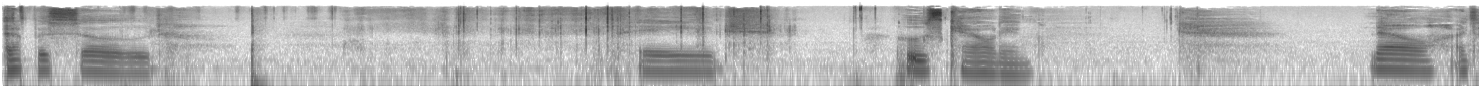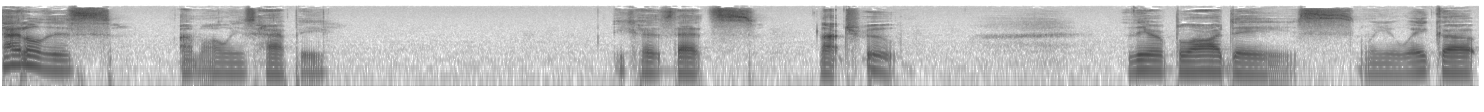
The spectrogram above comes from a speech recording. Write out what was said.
episode, page, who's counting? Now, I title this, I'm Always Happy, because that's not true. There are blah days when you wake up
